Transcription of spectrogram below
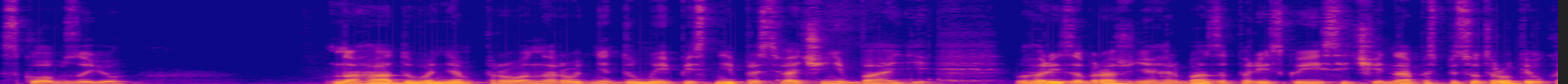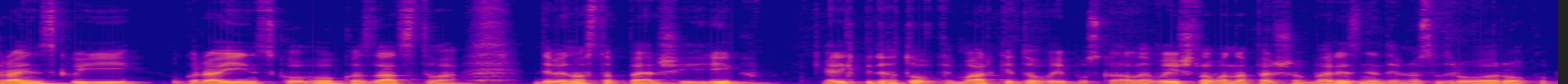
з кобзою. Нагадуванням про народні думи і пісні, присвячені Байді. Вгорі зображення герба Запорізької січі. Напис 500 років української, українського козацтва 91 рік. Рік підготовки марки до випуску, але вийшла вона 1 березня 92 року.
